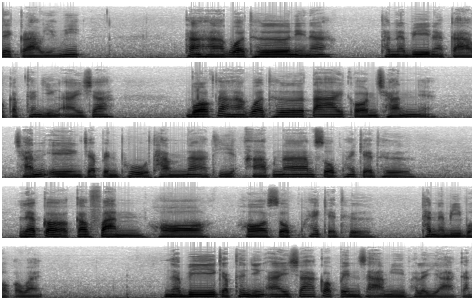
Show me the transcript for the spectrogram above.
ได้กล่าวอย่างนี้ ถ้าหากว่าเธอเนี่ยนะท่านนบีนะกล่าวกับท่านหญิงไอชะบอกถ้าหากว่าเธอตายก่อนฉันเนี่ยฉันเองจะเป็นผู้ทำหน้าที่อาบน้ำศพให้แก่เธอ แล้วก็กาฟันหอ ห่อศพให้แก่เธอ ท่านนบีบอกเอาไว้ นบีกับท่านหญิงไอชาก็เป็นสามีภรรยากัน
